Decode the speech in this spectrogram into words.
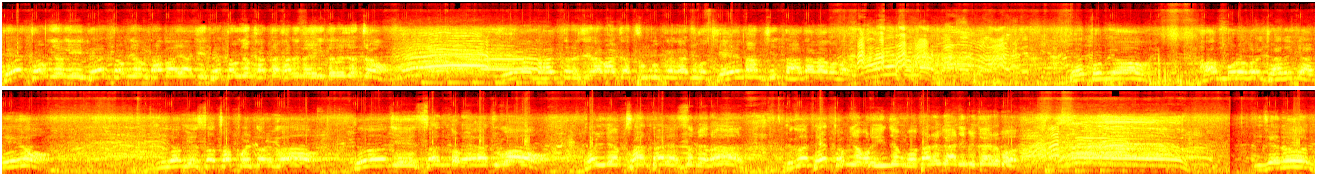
대통령이 대통령 잡아야지 대통령 갔다 가는 거 얘기 들으셨죠? 제가 말 떨어지자마자 중국 가가지고 개망신 다 당하고 말 대통령 함부로 그렇게 하는 게 아니에요. 여기서 촛불 들고 거짓 선동해가지고 권력 찬탈했으면은 그거 대통령으로 인정 못하는 거 아닙니까 여러분? 이제는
